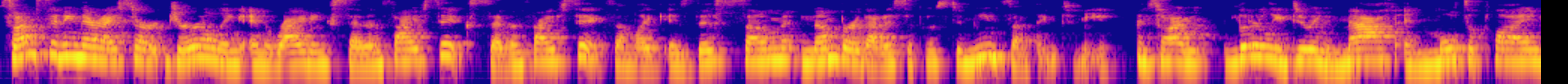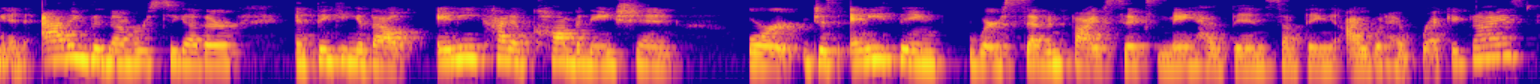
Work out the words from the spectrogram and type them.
So I'm sitting there and I start journaling and writing 756, 756. I'm like, is this some number that is supposed to mean something to me? And so I'm literally doing math and multiplying and adding the numbers together and thinking about any kind of combination or just anything where 756 may have been something I would have recognized.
